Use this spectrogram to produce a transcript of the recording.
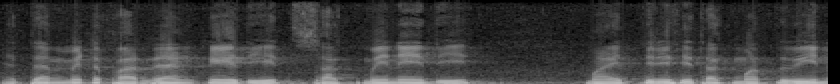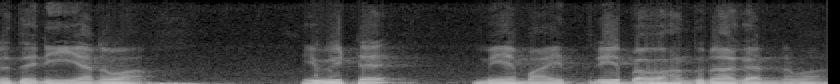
ඇතැම් විට පර්යංකයේදීත් සක්මනේදීත් මෛත්‍රී සිතක් මතුවී නොදැනී යනවා. එවිට මේ මෛත්‍රී බව හඳුනා ගන්නවා.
